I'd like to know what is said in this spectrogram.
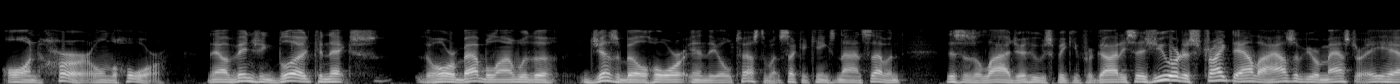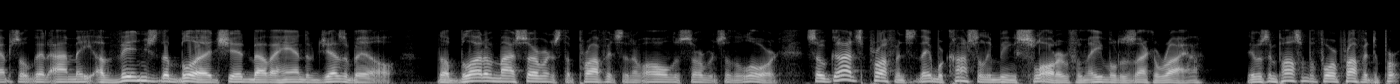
on her, on the whore. Now, avenging blood connects the whore of Babylon with the Jezebel whore in the Old Testament, 2 Kings 9 7 This is Elijah who was speaking for God. He says, You are to strike down the house of your master Ahab so that I may avenge the blood shed by the hand of Jezebel, the blood of my servants, the prophets, and of all the servants of the Lord. So God's prophets, they were constantly being slaughtered from Abel to Zechariah. It was impossible for a prophet to, per-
